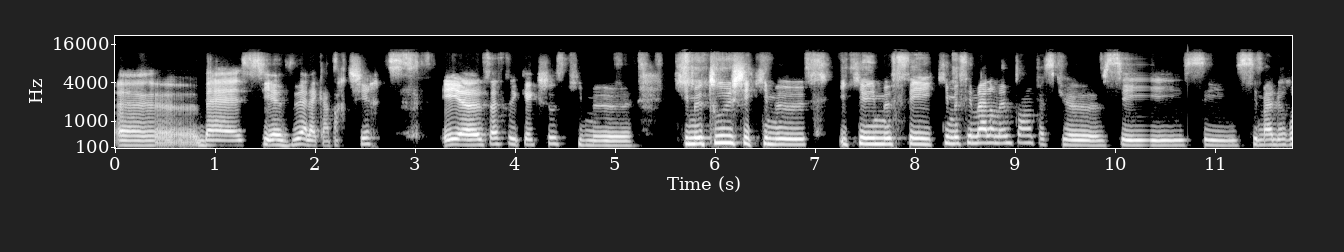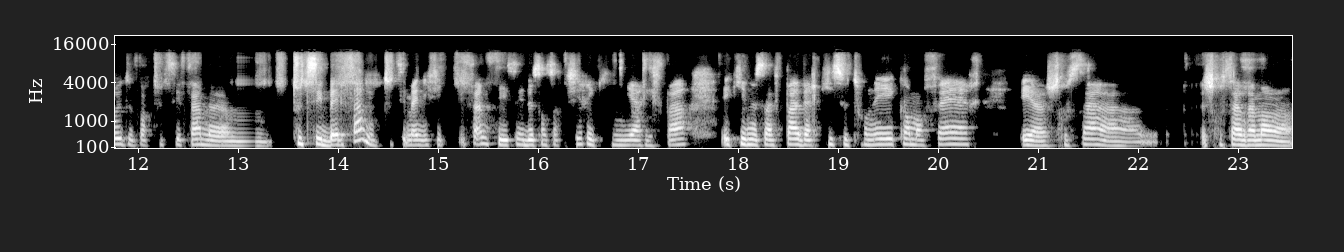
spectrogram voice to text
ben, si elle veut, elle a qu'à partir. Et euh, ça, c'est quelque chose qui me, qui me touche et qui me, et qui me fait, qui me fait mal en même temps parce que c'est, c'est, c'est malheureux de voir toutes ces femmes, euh, toutes ces belles femmes, toutes ces magnifiques femmes qui essayent de s'en sortir et qui n'y arrivent pas et qui ne savent pas vers qui se tourner, comment faire. Et je trouve ça, je trouve ça vraiment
